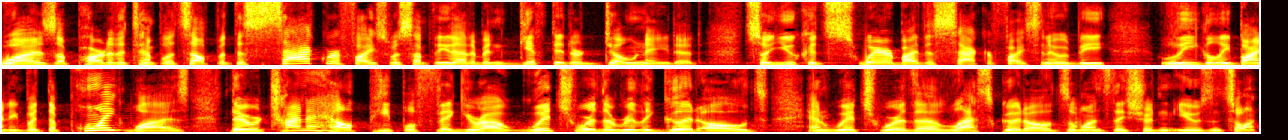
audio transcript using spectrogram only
was a part of the temple itself, but the sacrifice was something that had been gifted or donated. So you could swear by the sacrifice and it would be legally binding. But the point was, they were trying to help people figure out which were the really good oaths and which were the less good oaths, the ones they shouldn't use, and so on.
